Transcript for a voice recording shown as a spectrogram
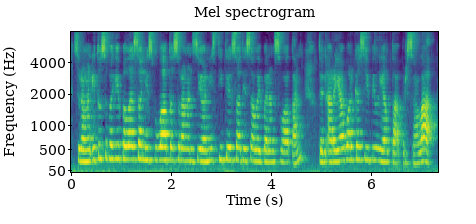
Serangan itu sebagai balasan Hizbullah atas serangan Zionis di desa-desa Lebanon Selatan dan area warga sipil yang tak bersalah.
